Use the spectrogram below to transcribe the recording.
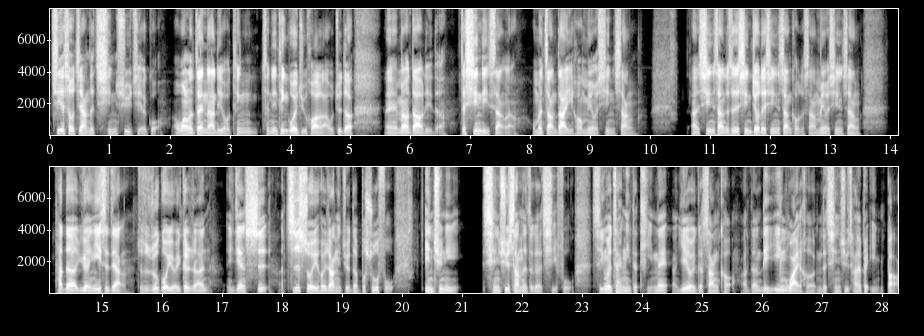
接受这样的情绪结果。我忘了在哪里有听，曾经听过一句话了，我觉得，诶，蛮有道理的。在心理上了，我们长大以后没有心伤，呃，心伤就是新旧的心，伤口的伤，没有心伤。它的原意是这样，就是如果有一个人、一件事，之所以会让你觉得不舒服，引起你。情绪上的这个起伏，是因为在你的体内也有一个伤口啊，等里应外合，你的情绪才会被引爆。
